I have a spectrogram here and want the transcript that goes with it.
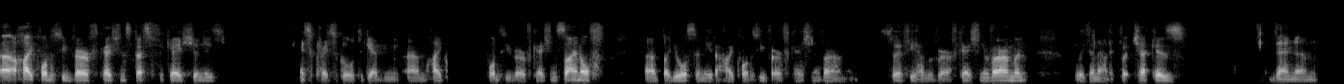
a high quality verification specification is, is critical to get um, high quality verification sign off, uh, but you also need a high quality verification environment. So if you have a verification environment with inadequate checkers, then um,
